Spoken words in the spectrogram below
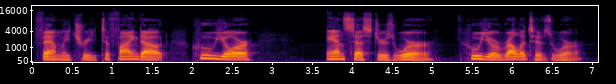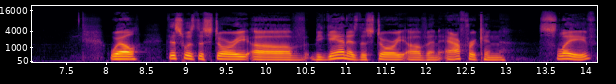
family tree, to find out who your ancestors were, who your relatives were. Well, this was the story of, began as the story of an African slave,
